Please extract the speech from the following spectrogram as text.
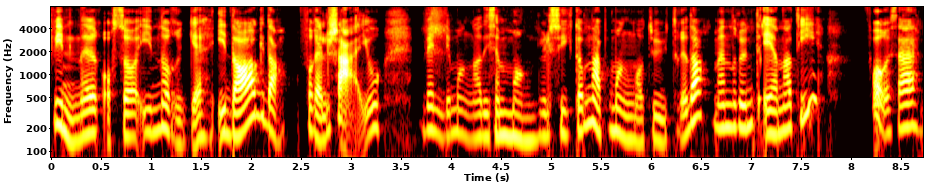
kvinner også i Norge i dag, da. For ellers er jo veldig mange av disse mangelsykdommene på mange måter utrydda. Men rundt én av ti får i seg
